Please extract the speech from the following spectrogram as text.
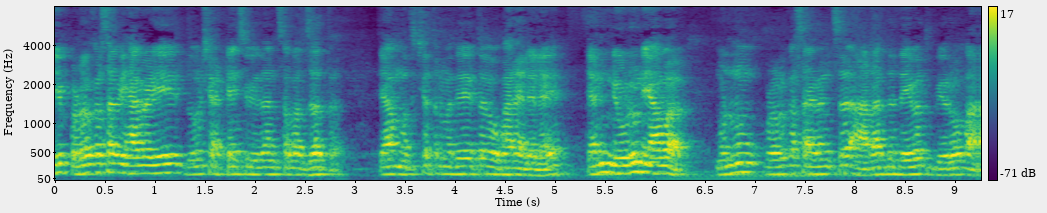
ते पडळकर साहेब ह्यावेळी दोनशे अठ्ठ्याऐंशी विधानसभा जत त्या मतक्षेत्रामध्ये इथं उभा राहिलेला आहे. त्यांनी निवडून यावं म्हणून पडळकर साहेबांचं आराध्य दैवत बिरोबा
